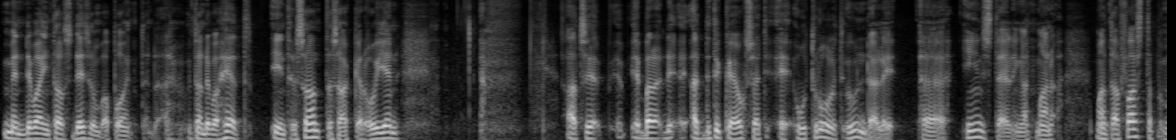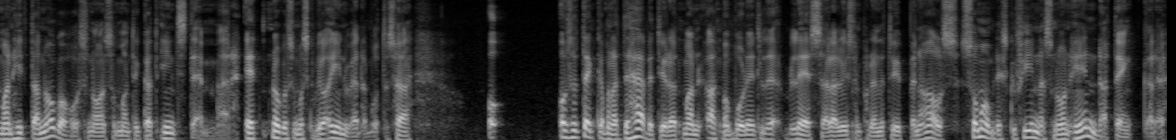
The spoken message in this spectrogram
men det var inte alls det som var poängen där, utan det var helt intressanta saker och igen, Alltså, jag, jag bara, det, det tycker jag också att är otroligt underligt inställning att man, man tar fasta på, man hittar något hos någon som man tycker att inte stämmer, ett, något som man skulle vilja invända mot och så här, och, och så tänker man att det här betyder att man, att man borde inte läsa eller lyssna på den här typen alls, som om det skulle finnas någon enda tänkare,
